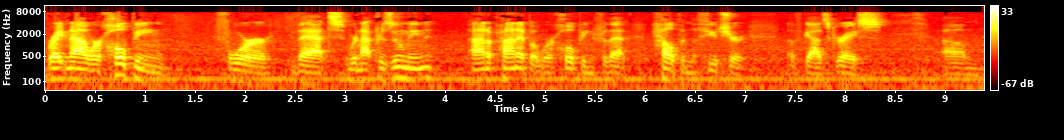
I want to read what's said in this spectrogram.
right now we're hoping for that. We're not presuming on upon it, but we're hoping for that help in the future of God's grace. Um,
